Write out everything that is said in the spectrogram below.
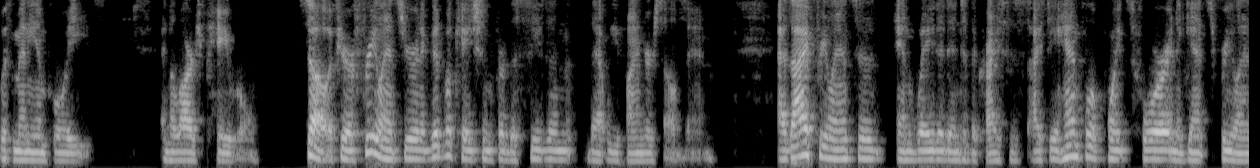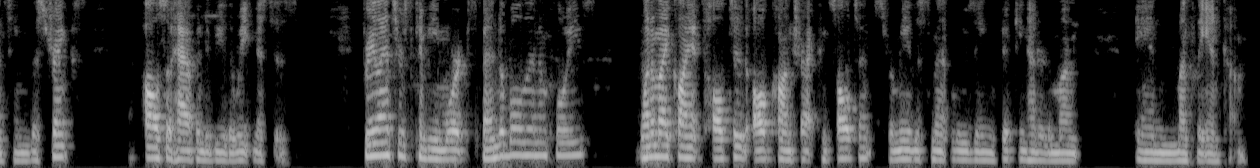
with many employees and a large payroll. So, if you're a freelancer, you're in a good vocation for the season that we find ourselves in. As I freelanced and waded into the crisis, I see a handful of points for and against freelancing. The strengths also happen to be the weaknesses. Freelancers can be more expendable than employees. One of my clients halted all contract consultants. For me, this meant losing 1500 a month in monthly income.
